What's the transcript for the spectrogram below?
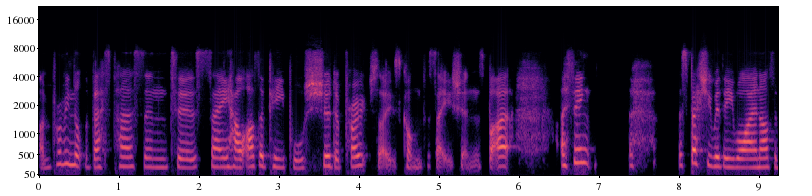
I'm probably not the best person to say how other people should approach those conversations. But I, I think, especially with EY and other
